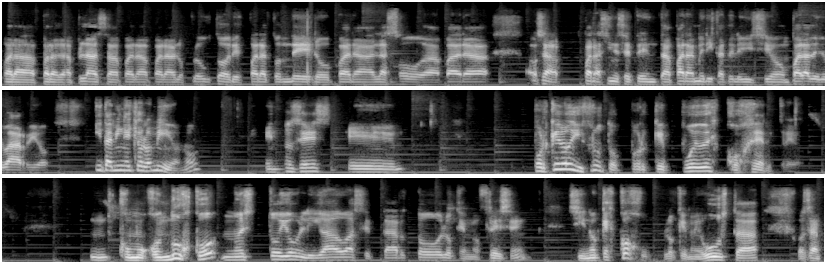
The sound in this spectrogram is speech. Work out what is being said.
para, para la plaza, para, para los productores, para Tondero, para La Soda, para, o sea, para Cine 70, para América Televisión, para Del Barrio, y también he hecho lo mío, ¿no? Entonces, eh, ¿por qué lo disfruto? Porque puedo escoger, creo. Como conduzco, no estoy obligado a aceptar todo lo que me ofrecen, sino que escojo lo que me gusta. O sea,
